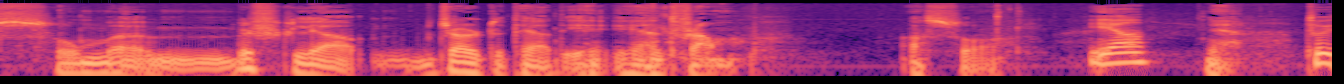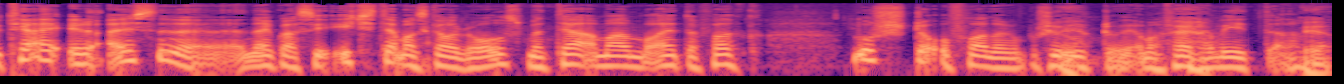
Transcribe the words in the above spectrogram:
som um, virkelig gjør det til at jeg er helt fram. Altså. Ja. Ja. Tog til er eisende, nei, hva sier, ikke til man skal rås, men til at man må eit folk lusta og få noe på skjort, og man færre vite. Ja.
